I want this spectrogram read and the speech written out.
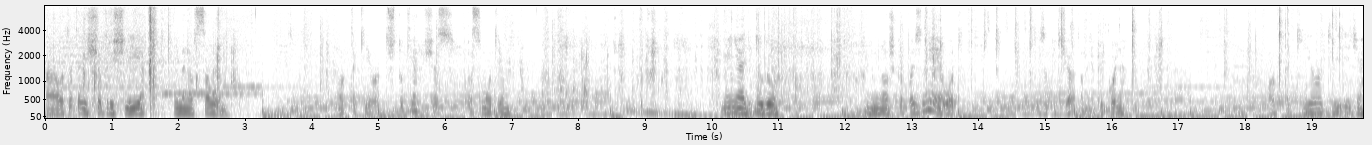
а вот это еще пришли именно в салон. Вот такие вот штуки. Сейчас посмотрим. Менять буду немножко позднее. Вот, запечатанные, прикольно. Вот такие вот, видите.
